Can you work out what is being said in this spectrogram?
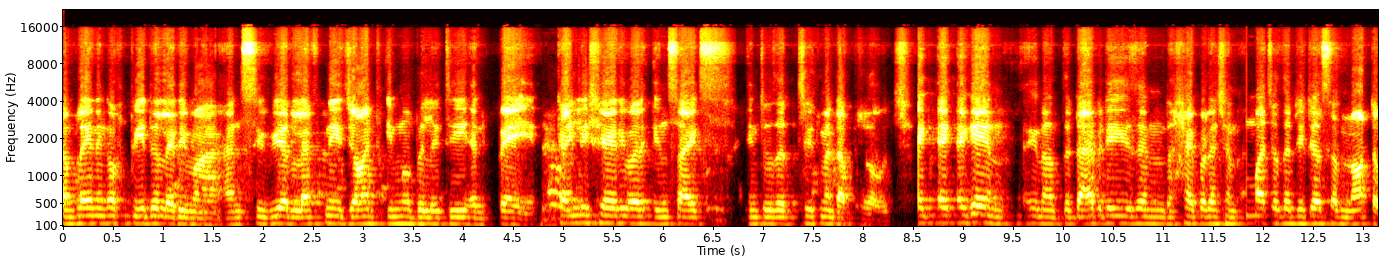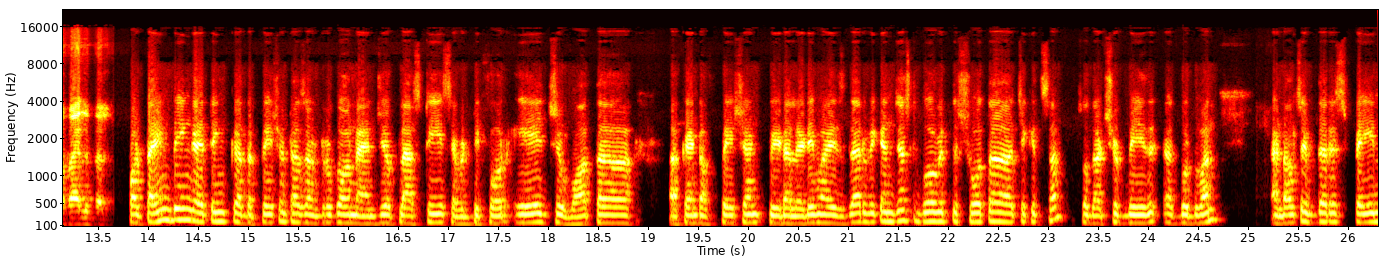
complaining of pedal edema and severe left knee joint immobility and pain. Kindly share your insights into the treatment approach. A- a- Again, you know, the diabetes and hypertension, much of the details are not available. For time being, I think uh, the patient has undergone angioplasty, 74 age, Vata a kind of patient, pedal edema is there. We can just go with the Shota Chikitsa. So that should be a good one. And also if there is pain,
